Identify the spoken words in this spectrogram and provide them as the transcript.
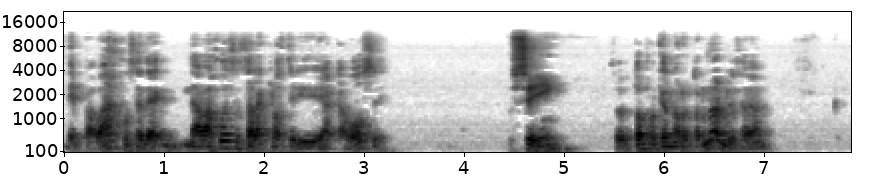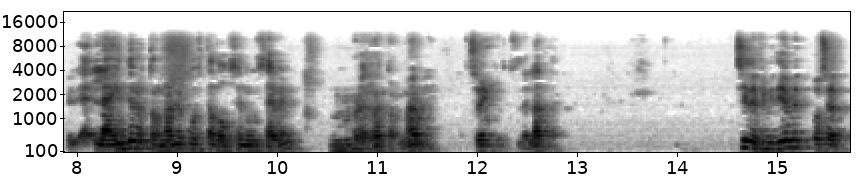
de para abajo. O sea, de, de abajo es hasta la cluster y de acabose. Sí, Sobre todo porque es no retornable. O sea, la India retornable cuesta 12 en un 7, Ujú. pero es retornable. sí. Es de lata. Sí, definitivamente, o sea,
